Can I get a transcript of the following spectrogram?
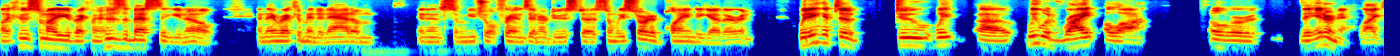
Like, who's somebody you'd recommend? Who's the best that you know? And they recommended Adam, and then some mutual friends introduced us, and we started playing together. And we didn't get to do we uh, we would write a lot over the internet. Like,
